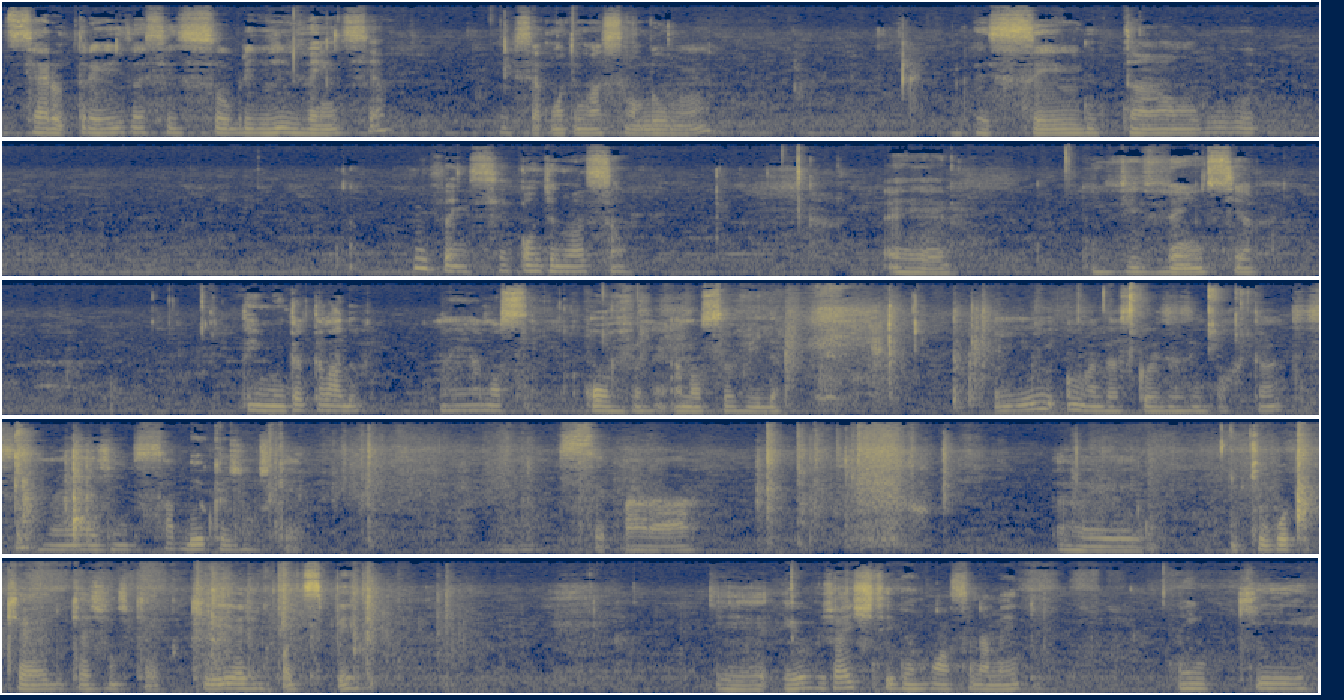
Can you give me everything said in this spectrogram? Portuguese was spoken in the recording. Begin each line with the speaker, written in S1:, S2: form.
S1: 03 vai ser sobre vivência. Essa é a continuação do 1. Vai ser então. Vivência, continuação. É, vivência tem muito atrelado né, a nossa, óbvio, né, a nossa vida. E uma das coisas importantes né, é a gente saber o que a gente quer separar é, o que o outro quer do que a gente quer, porque a gente pode se perder. É, eu já estive em um relacionamento em que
